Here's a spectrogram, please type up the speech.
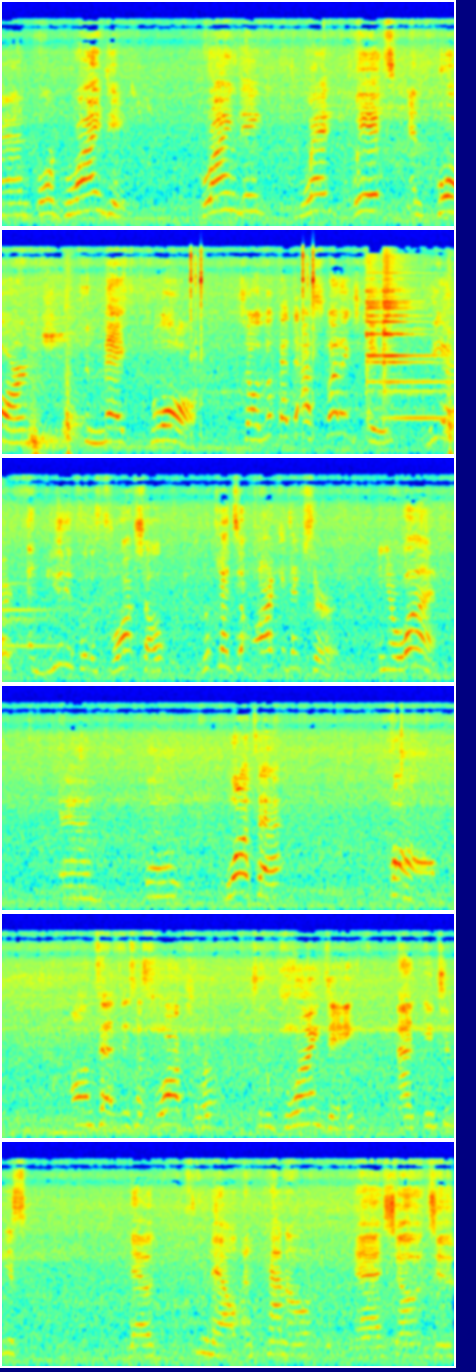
and for grinding grinding wet wheat and corn to make flour. So look at the aesthetically weird and beautiful The structure. Look at the architecture in your one. And the water pump onto this structure to grinding and into this you tunnel and panel uh, and so to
